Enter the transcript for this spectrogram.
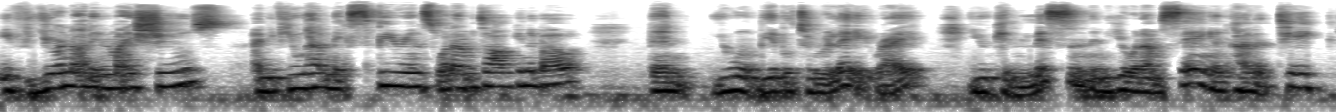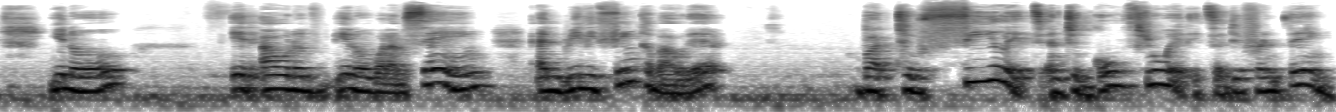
if you're not in my shoes and if you haven't experienced what I'm talking about, then you won't be able to relate, right? You can listen and hear what I'm saying and kind of take, you know, it out of, you know, what I'm saying and really think about it. But to feel it and to go through it, it's a different thing,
